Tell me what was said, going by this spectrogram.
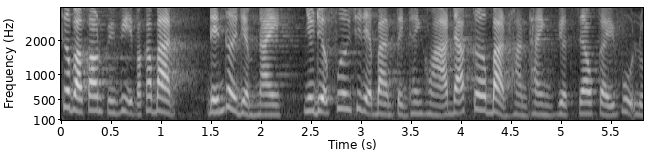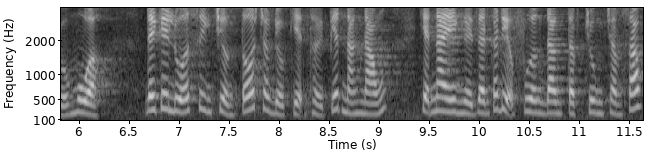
Thưa bà con quý vị và các bạn, đến thời điểm này, nhiều địa phương trên địa bàn tỉnh Thanh Hóa đã cơ bản hoàn thành việc gieo cấy vụ lúa mùa. Đây cây lúa sinh trưởng tốt trong điều kiện thời tiết nắng nóng. Hiện nay, người dân các địa phương đang tập trung chăm sóc,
